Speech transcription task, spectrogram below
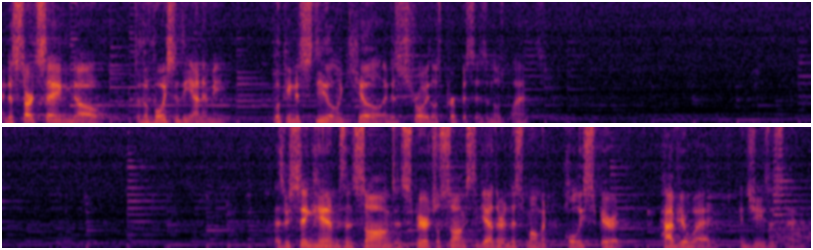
And to start saying no to the voice of the enemy looking to steal and kill and destroy those purposes and those plans. As we sing hymns and songs and spiritual songs together in this moment, Holy Spirit, have your way in Jesus' name.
